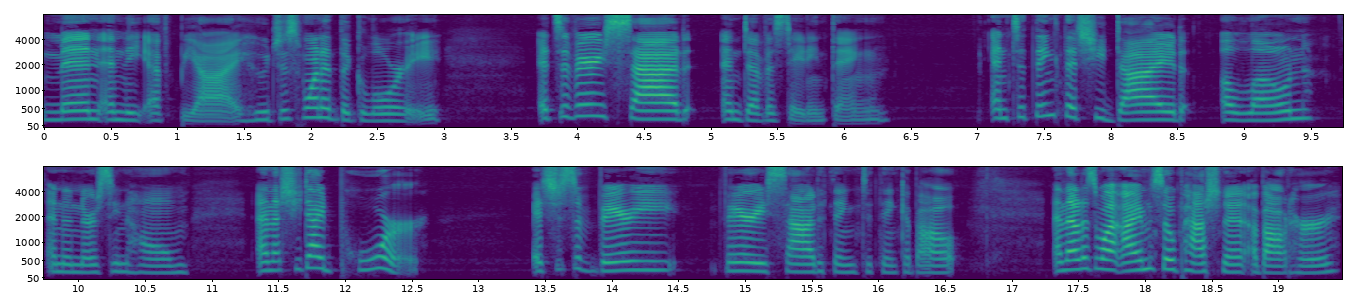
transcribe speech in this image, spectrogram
men in the FBI who just wanted the glory. It's a very sad and devastating thing. And to think that she died alone in a nursing home and that she died poor. It's just a very, very sad thing to think about. And that is why I'm so passionate about her.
